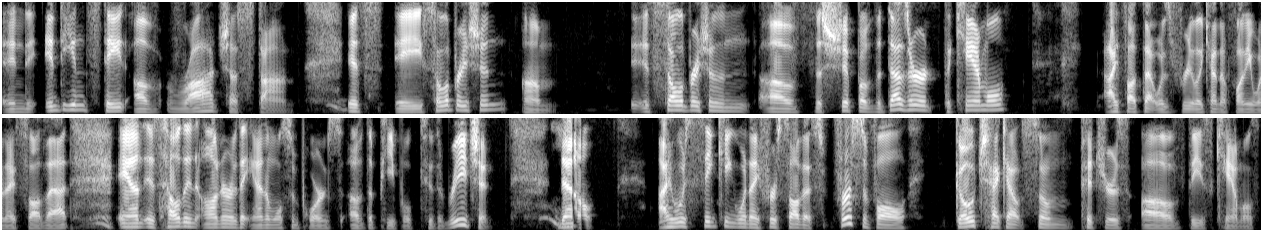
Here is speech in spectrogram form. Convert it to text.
in the Indian state of Rajasthan. Hmm. It's a celebration. Um, it's celebration of the ship of the desert, the camel. I thought that was really kind of funny when I saw that, and is held in honor of the animal's importance of the people to the region. Hmm. Now, I was thinking when I first saw this. First of all, go check out some pictures of these camels.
